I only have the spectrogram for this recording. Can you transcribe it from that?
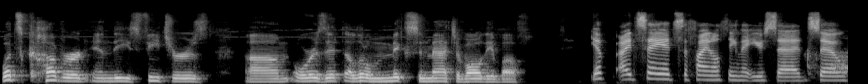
what's covered in these features, um, or is it a little mix and match of all the above? Yep, I'd say it's the final thing that you said. So,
